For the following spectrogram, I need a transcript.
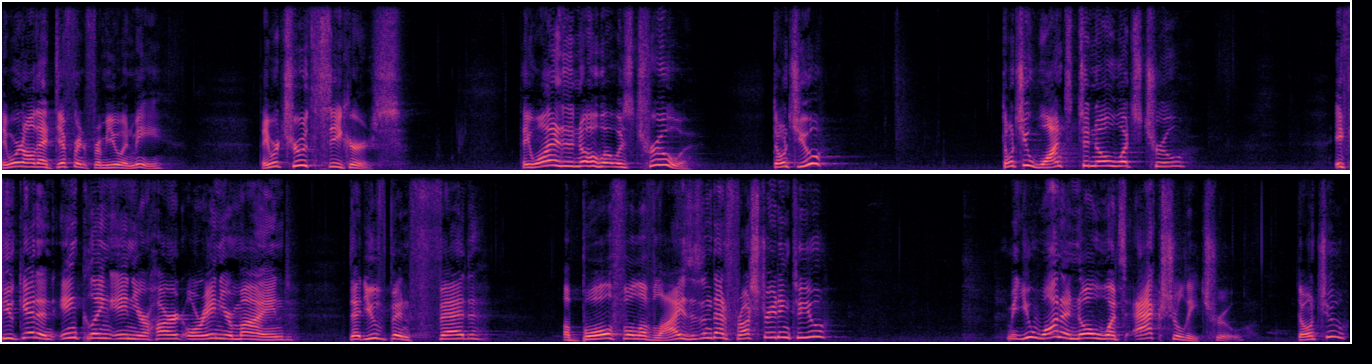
They weren't all that different from you and me. They were truth seekers. They wanted to know what was true. Don't you? Don't you want to know what's true? If you get an inkling in your heart or in your mind that you've been fed a bowl full of lies, isn't that frustrating to you? I mean, you want to know what's actually true, don't you?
